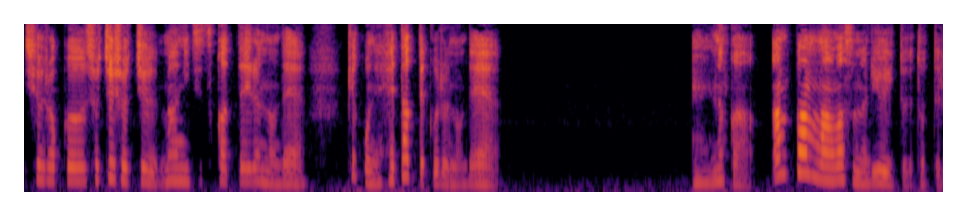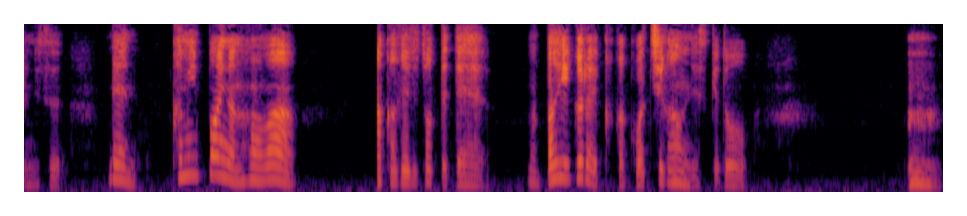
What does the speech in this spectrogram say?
収録しょっちゅうしょっちゅう毎日使っているので、結構ね、下手ってくるので、うん、なんか、アンパンマンはそのリューイットで撮ってるんです。で、紙っぽいのの方は赤毛で撮ってて、まあ、倍ぐらい価格は違うんですけど、うん。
